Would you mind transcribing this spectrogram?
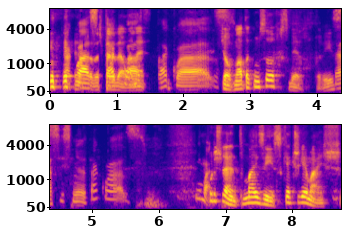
Está quase, está dela, quase, né? está quase. Houve malta começou a receber, por isso. Ah, sim, senhor, está quase. Mais? Portanto, mais isso. O que é que joguei mais?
